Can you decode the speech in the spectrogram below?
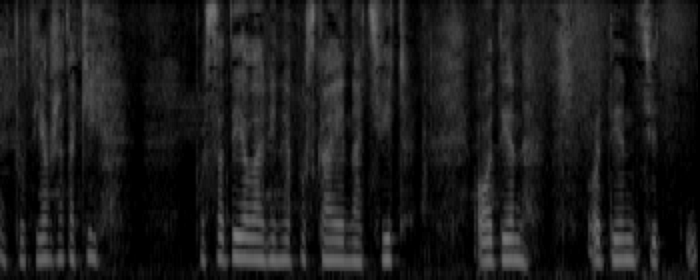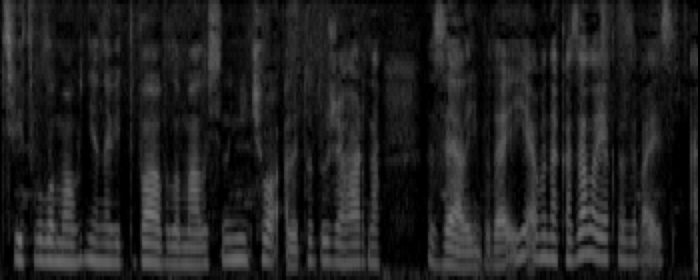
І тут я вже такий посадила, він випускає на цвіт. Один, один цвіт, цвіт виламав, ні, навіть два виламалося. Ну нічого, але тут дуже гарна зелень буде. І вона казала, як називається. А,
